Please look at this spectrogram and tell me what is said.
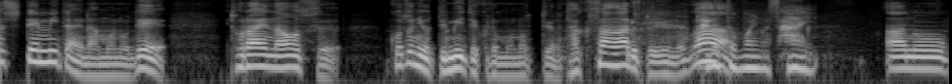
う視点みたいなもので捉え直すことによって見えてくるものっていうのはたくさんあるというのあるがと思います。はい、あの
